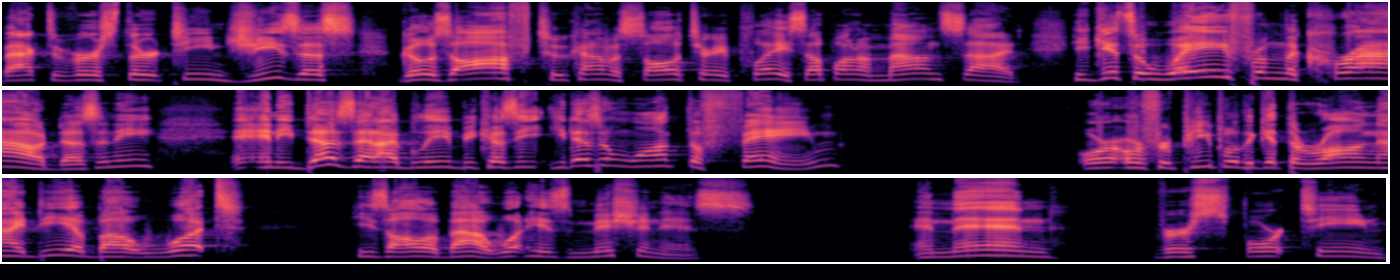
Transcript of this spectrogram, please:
back to verse 13, Jesus goes off to kind of a solitary place up on a mountainside. He gets away from the crowd, doesn't he? And he does that, I believe, because he, he doesn't want the fame or, or for people to get the wrong idea about what he's all about, what his mission is. And then, verse 14,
